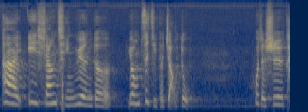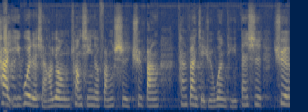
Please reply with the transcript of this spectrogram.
太一厢情愿的用自己的角度？或者是太一味的想要用创新的方式去帮摊贩解决问题，但是却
